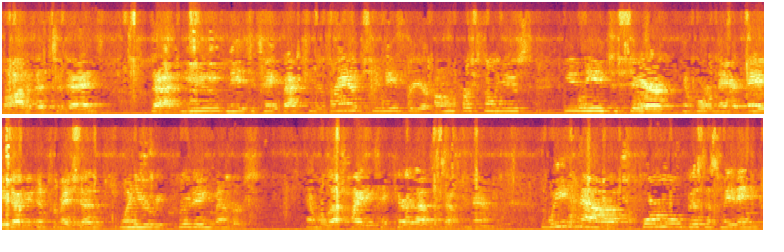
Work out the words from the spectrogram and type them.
lot of it today, that you need to take back to your branch, you need for your own personal use, you need to share important A- AAUW information when you're recruiting members. And we'll let Heidi take care of that this afternoon. We have a formal business meeting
